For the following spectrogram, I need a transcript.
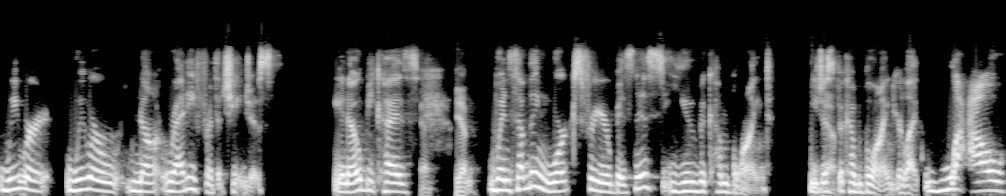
we were we were not ready for the changes. You know, because yeah. Yeah. when something works for your business, you become blind. You just yeah. become blind. You're like, "Wow,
